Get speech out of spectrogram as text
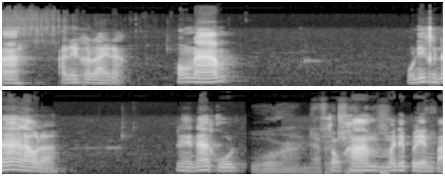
อะ อันนี้คืออะไรนะ่ะ ห้องน้ำโอ้นี่คือหน้าเราเหรอเนี่ยหน้ากู War never สงคราม changes. ไม่ได้เปลี่ยนไป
